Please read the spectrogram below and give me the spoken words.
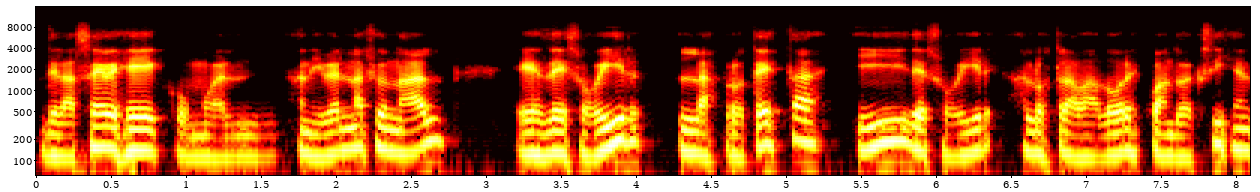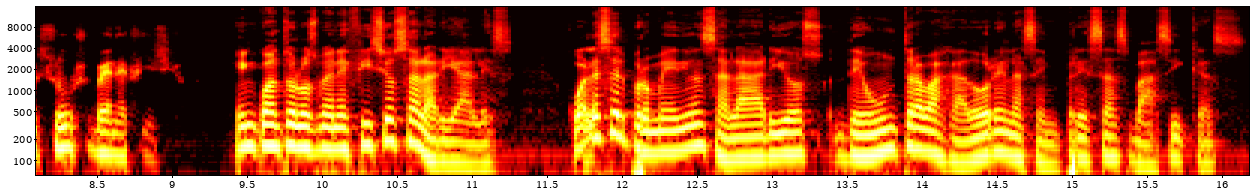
de la CBG como a nivel nacional, es desoír las protestas y desoír a los trabajadores cuando exigen sus beneficios. En cuanto a los beneficios salariales, ¿cuál es el promedio en salarios de un trabajador en las empresas básicas?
